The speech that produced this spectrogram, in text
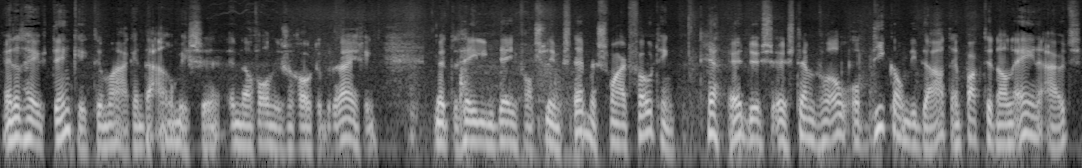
En dat heeft denk ik te maken, en daarom is uh, Navalny zo'n grote bedreiging, met het hele idee van slim stemmen, smart voting. Ja. Dus stem vooral op die kandidaat en pak er dan één uit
